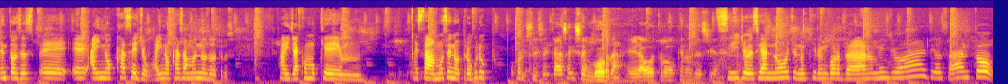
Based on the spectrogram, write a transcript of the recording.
Entonces eh, eh, ahí no casé yo, ahí no casamos nosotros. Ahí ya como que mm, estábamos en otro grupo. Porque usted se casa y se engorda, era otro que nos decía. Sí, yo decía, no, yo no quiero engordarme. Y yo, ay, Dios santo.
